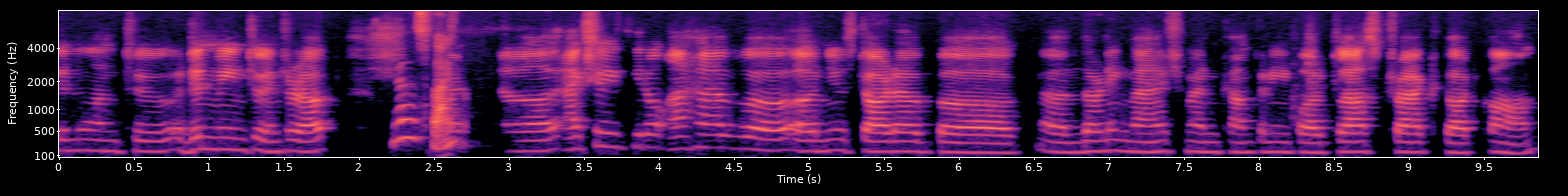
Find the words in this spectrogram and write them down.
didn't want to. I didn't mean to interrupt. No, it's fine. uh, actually, you know, I have a, a new startup, uh, a learning management company called ClassTrack.com.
